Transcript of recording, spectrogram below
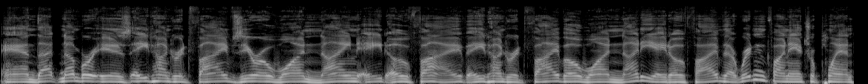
And that number is 800 501 9805. 800 501 9805. That written financial plan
